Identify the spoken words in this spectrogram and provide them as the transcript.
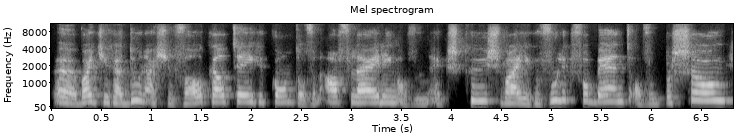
uh, wat je gaat doen als je een valkuil tegenkomt, of een afleiding, of een excuus waar je gevoelig voor bent, of een persoon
